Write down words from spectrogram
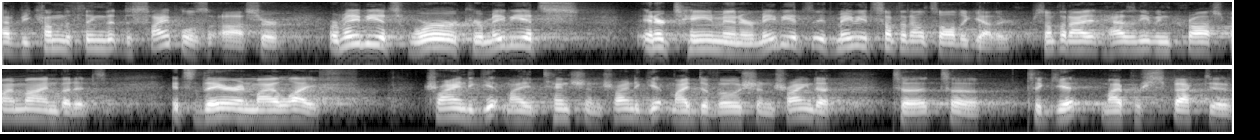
have become the thing that disciples us, or, or maybe it's work, or maybe it's entertainment, or maybe it's, maybe it's something else altogether. Something that hasn't even crossed my mind, but it's, it's there in my life, trying to get my attention, trying to get my devotion, trying to, to, to, to get my perspective,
